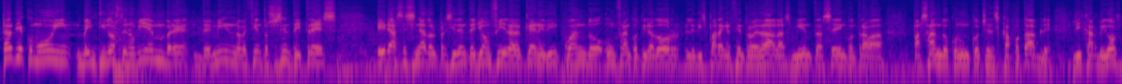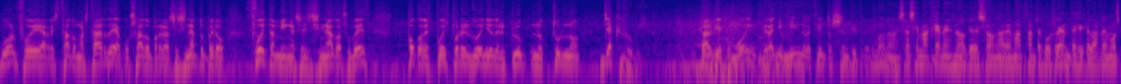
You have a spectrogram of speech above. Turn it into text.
Tal día como hoy, 22 de noviembre de 1963, Era asesinado el presidente John F. Kennedy cuando un francotirador le dispara en el centro de Dallas mientras se encontraba pasando con un coche descapotable. Lee Harvey Oswald fue arrestado más tarde, acusado por el asesinato, pero fue también asesinado a su vez poco después por el dueño del club nocturno Jack Ruby tal día como hoy, del año 1963. Bueno, esas imágenes, ¿no? Que son además tan recurrentes y que las vemos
